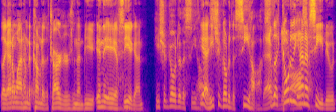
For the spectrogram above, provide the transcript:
Like I don't want him to come to the Chargers and then be in the AFC again. he should go to the Seahawks. Yeah, he should go to the Seahawks. That would like be go to the awesome. NFC, dude.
